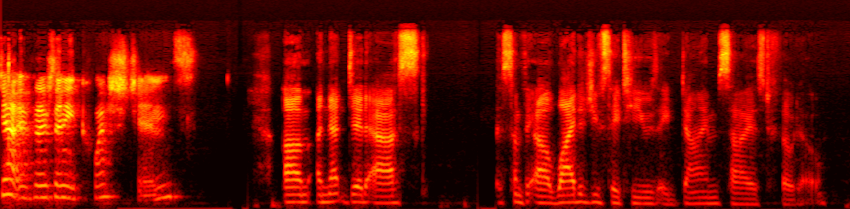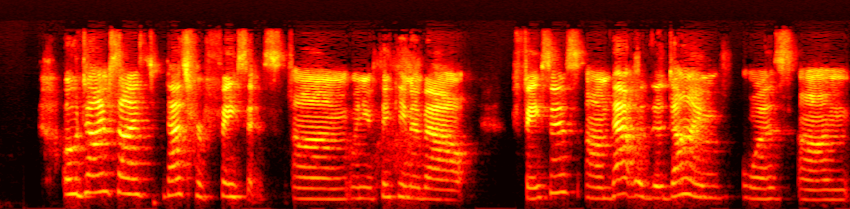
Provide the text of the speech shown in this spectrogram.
yeah, if there's any questions. um annette did ask something uh why did you say to use a dime sized photo Oh, dime sized, that's for faces. Um, when you're thinking about faces, um, that was the dime was um,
